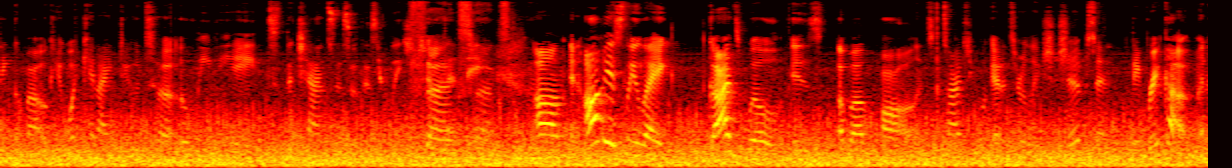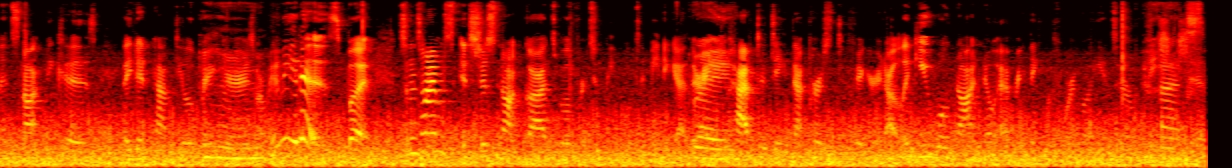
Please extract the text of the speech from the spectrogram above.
think about, okay, what can I do to alleviate the chances of this relationship ending? Mm-hmm. Um, and obviously, like God's will is above all. And sometimes people get into relationships and they break up, and it's not because they didn't have deal breakers, mm-hmm. or maybe it is, but sometimes it's just not God's will for two people to be together. Right. And you have to date that person to figure it out. Like you will not know everything before going into a relationship.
